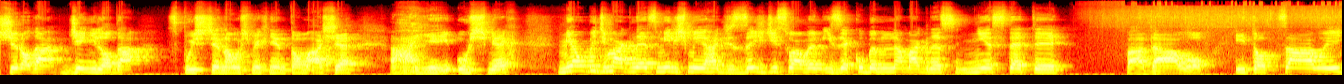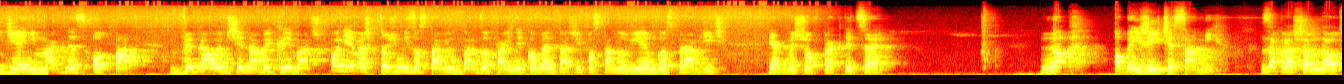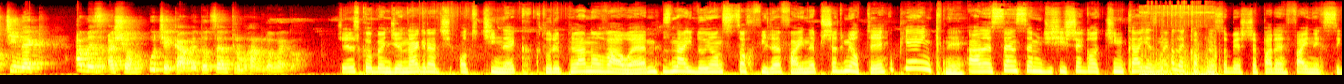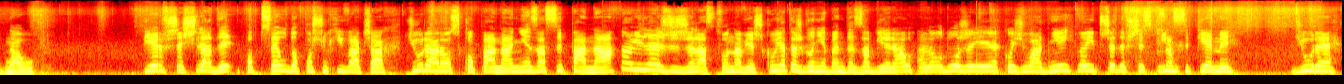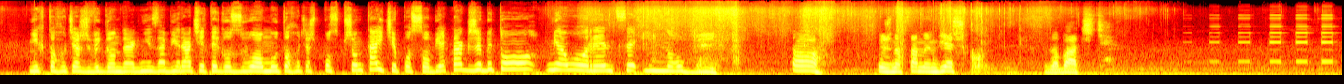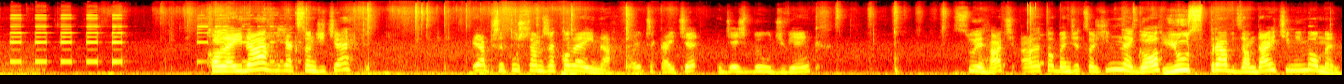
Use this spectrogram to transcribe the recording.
Środa, dzień loda. Spójrzcie na uśmiechniętą Asię. A jej uśmiech. Miał być magnes, mieliśmy jechać ze Zdzisławem i z Jakubem na magnes. Niestety padało. I to cały dzień magnes odpadł. Wybrałem się na wykrywacz, ponieważ ktoś mi zostawił bardzo fajny komentarz i postanowiłem go sprawdzić, jak wyszło w praktyce. No, obejrzyjcie sami. Zapraszam na odcinek, a my z Asią uciekamy do centrum handlowego. Ciężko będzie nagrać odcinek, który planowałem, znajdując co chwilę fajne przedmioty. No, piękny, ale sensem dzisiejszego odcinka jest, ale kopnę sobie jeszcze parę fajnych sygnałów. Pierwsze ślady po pseudo poszukiwaczach. Dziura rozkopana, niezasypana. No i leży żelastwo na wierzchu. Ja też go nie będę zabierał, ale odłożę je jakoś ładniej. No i przede wszystkim zasypiemy dziurę. Niech to chociaż wygląda, jak nie zabieracie tego złomu, to chociaż posprzątajcie po sobie, tak żeby to miało ręce i nogi. O, już na samym wierzchu. Zobaczcie. Kolejna, jak sądzicie? Ja przypuszczam, że kolejna. Oj, czekajcie, gdzieś był dźwięk. Słychać, ale to będzie coś innego. Już sprawdzam, dajcie mi moment.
